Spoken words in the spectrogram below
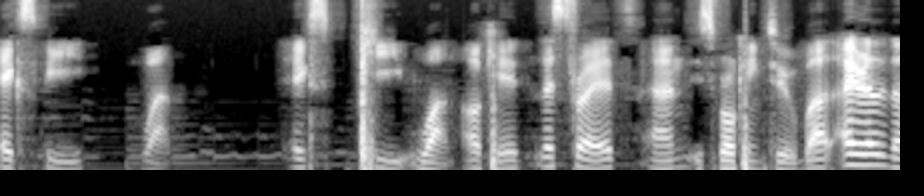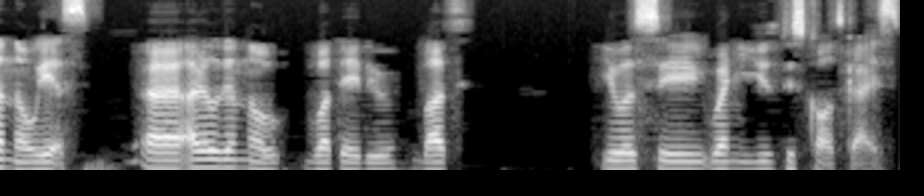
XP1 XP1 okay let's try it and it's working too. But I really don't know yes. Uh, I really don't know what they do but you will see when you use this code guys.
